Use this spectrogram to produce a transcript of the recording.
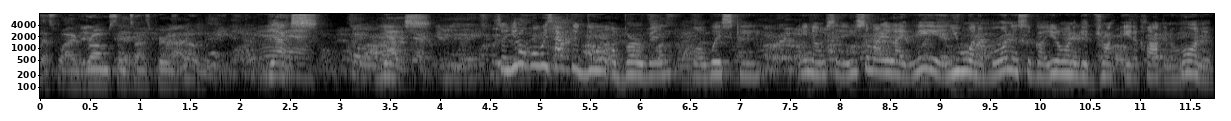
That's why rum sometimes pairs well with it. yes, yes. So you don't always have to do a bourbon or whiskey. You know what I'm saying? You somebody like me and you want a morning cigar. You don't want to get drunk eight o'clock in the morning.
